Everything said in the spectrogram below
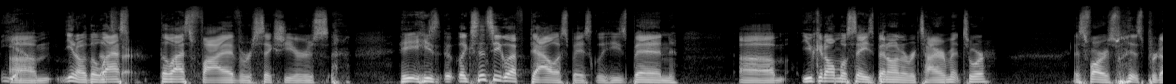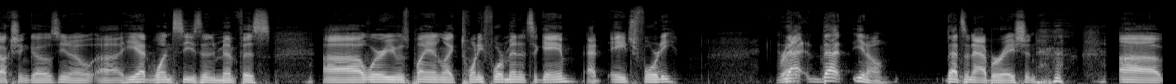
Yeah, Um, you know, the last fair. The last five or six years, he, he's like since he left Dallas, basically he's been. Um, you could almost say he's been on a retirement tour, as far as his production goes. You know, uh, he had one season in Memphis uh, where he was playing like 24 minutes a game at age 40. Right. That that you know, that's an aberration. uh,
